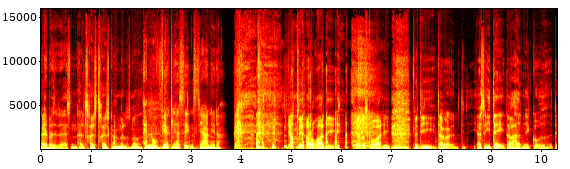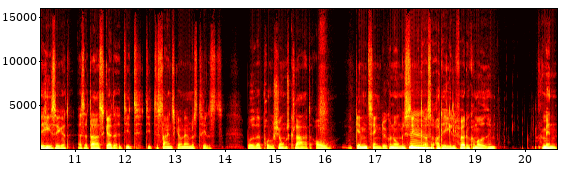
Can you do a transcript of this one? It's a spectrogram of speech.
Ja, det er sådan 50-60 gange eller sådan noget. Han må virkelig have set en stjerne i dig. ja, det har du ret i. Det har du sgu ret i. Fordi der, altså i dag, der havde den ikke gået, det er helt sikkert. Altså der skal, dit, dit design skal jo nærmest helst både være produktionsklart og gennemtænkt økonomisk set, mm. og, og det hele, før det kommer ud. Ikke? Men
